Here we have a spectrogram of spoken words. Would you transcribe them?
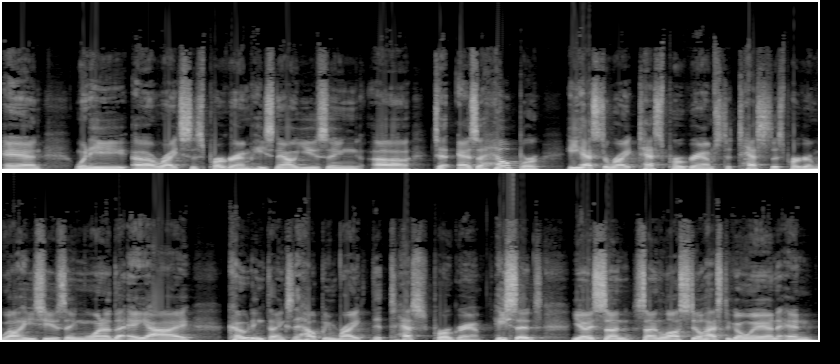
And when he uh, writes this program, he's now using uh, to as a helper. He has to write test programs to test this program. Well, he's using one of the AI coding things to help him write the test program. He said, you know, his son son-in-law still has to go in and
